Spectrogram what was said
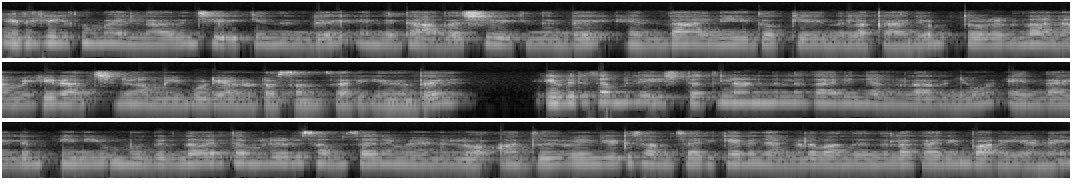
ഇത് കേൾക്കുമ്പോൾ എല്ലാവരും ചിരിക്കുന്നുണ്ട് എന്നിട്ട് ആദർശ് ചോദിക്കുന്നുണ്ട് എന്താ അനി ഇതൊക്കെ? എന്നുള്ള കാര്യം. തുടർന്ന് അനാമികയുടെ അച്ഛനും അമ്മയും കൂടിയാണ് കേട്ടോ സംസാരിക്കുന്നത്. ഇവർ തമ്മിൽ ഇഷ്ടത്തിലാണെന്നുള്ള കാര്യം ഞങ്ങൾ അറിഞ്ഞു. എന്തായാലും ഇനി മുതിർന്നവർ തമ്മിലൊരു സംസാരം വേണമല്ലോ അത് വേണ്ടിയിട്ട് സംസാരിക്കാനാണ് ഞങ്ങൾ വന്നതെന്നുള്ള കാര്യം പറയണേ.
